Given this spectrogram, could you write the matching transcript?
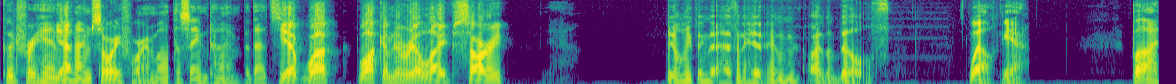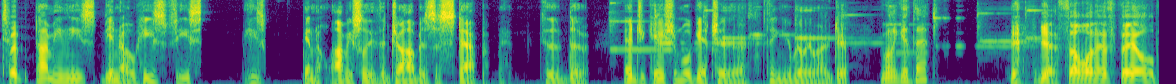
Good for him, Yeah. and I'm sorry for him all at the same time. But that's Yep. Well, welcome to real life. Sorry. The only thing that hasn't hit him are the bills. well, yeah. But, But- I mean, he's you know he's he's he's you know obviously the job is a step. To the education will get you the thing you really want to do. You want to get that? yeah, someone has failed.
